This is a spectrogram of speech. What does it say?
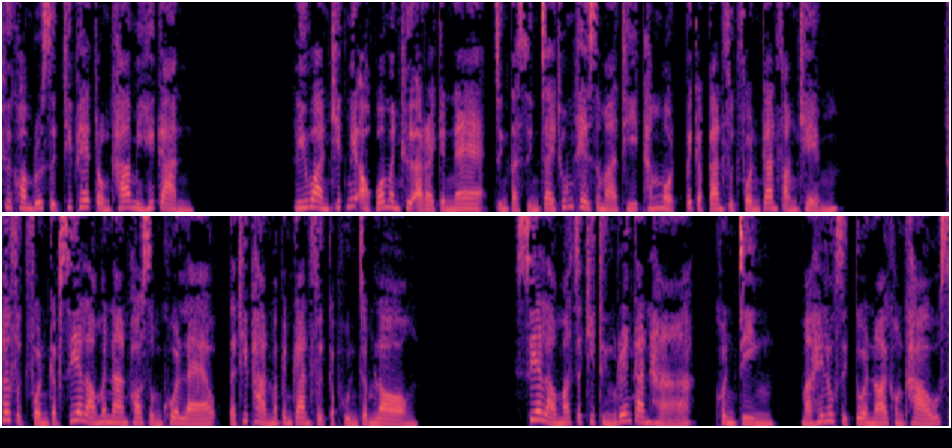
คือความรู้สึกที่เพศตรงข้ามมีให้กัน ลิวานคิดไม่ออกว่ามันคืออะไรกันแน่ จึงตัดสินใจทุ่มเทสมาธิทั้งหมดไปกับการฝึกฝนการฝังเข็ม เธอฝึกฝนกับเซี่ยเหลามานานพอสมควรแล้ว แต่ที่ผ่านมาเป็นการฝึกกับหุ่นจำลอง เซี่ยเหลามักจะคิดถึงเรื่องการหา คนจริง มาให้ลูกศิษย์ตัวน้อยของเขาเส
